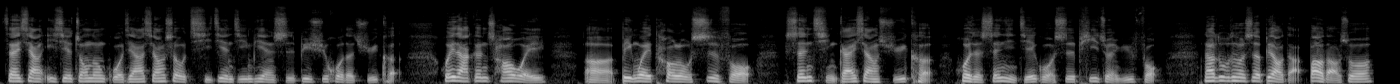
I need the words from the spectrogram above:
在向一些中东国家销售旗舰晶片时必须获得许可。辉达跟超伟呃，并未透露是否申请该项许可，或者申请结果是批准与否。那路透社报道报道说，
